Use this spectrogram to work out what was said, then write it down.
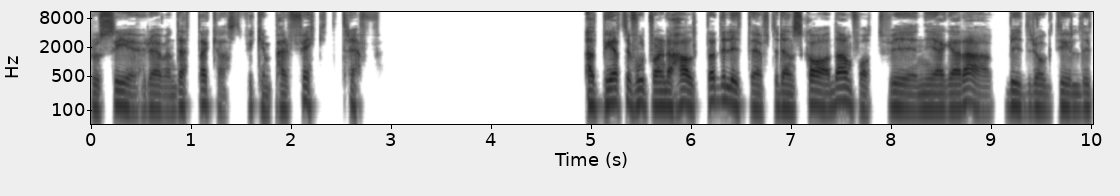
för att se hur även detta kast fick en perfekt träff. Att Peter fortfarande haltade lite efter den skada han fått vid Niagara bidrog till det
